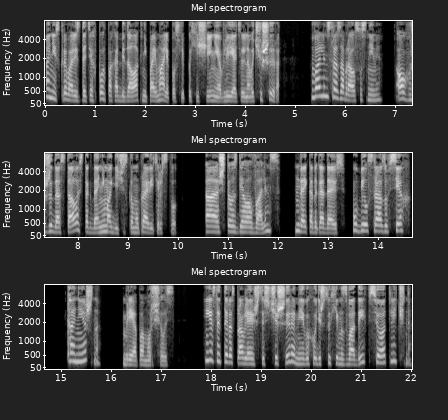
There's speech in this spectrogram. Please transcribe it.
Они скрывались до тех пор, пока бедолаг не поймали после похищения влиятельного Чешира. Валенс разобрался с ними. Ох и досталось тогда не магическому правительству. «А что сделал Валенс?» «Дай-ка догадаюсь. Убил сразу всех?» «Конечно», Брия поморщилась. «Если ты расправляешься с чеширами и выходишь сухим из воды, все отлично.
